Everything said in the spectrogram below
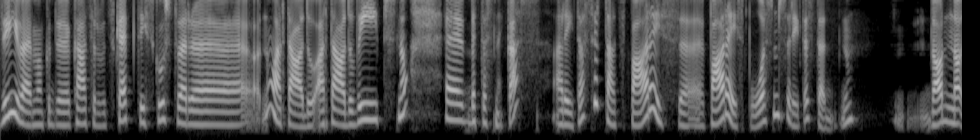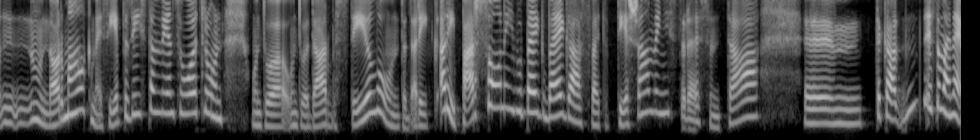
dzīvē, man, kad eh, kāds varbūt skeptiski uztver eh, nu, ar, tādu, ar tādu vīpsnu, eh, bet tas nekas. Arī tas ir tāds pārejas, pārejas posms, arī tas tāds. Nu, nor, no, nu, normāli, ka mēs iepazīstam viens otru un, un, to, un to darba stilu, un arī, arī personību beig, beigās, vai tiešām viņi izturēs. Tā, um, tā kā, es domāju, ne,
